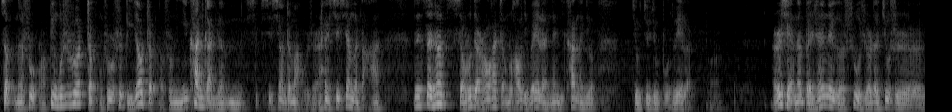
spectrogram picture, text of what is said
整的数啊，并不是说整数，是比较整的数。你一看，你感觉嗯，像像这么回事儿，像像个答案。那真上小数点后还整出好几位了，那你看它就就就就不对了啊。而且呢，本身这个数学它就是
